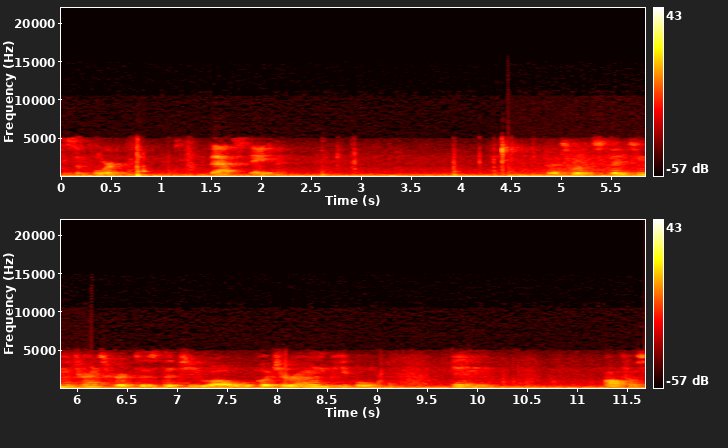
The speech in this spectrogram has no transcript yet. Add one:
to support that statement? That's what it states in the transcript, is that you all will put your own people in office.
